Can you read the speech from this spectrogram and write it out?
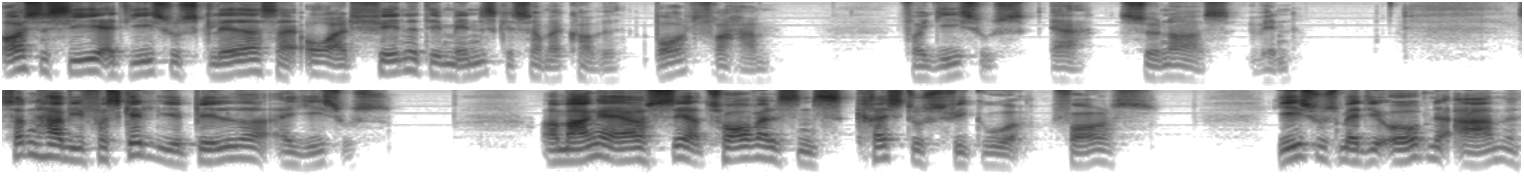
også sige, at Jesus glæder sig over at finde det menneske, som er kommet bort fra ham. For Jesus er sønderes ven. Sådan har vi forskellige billeder af Jesus. Og mange af os ser Torvaldsens Kristusfigur for os. Jesus med de åbne arme,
